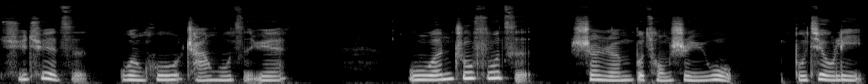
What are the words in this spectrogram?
徐阙子问乎常武子曰：“吾闻诸夫子，圣人不从事于物，不就利，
